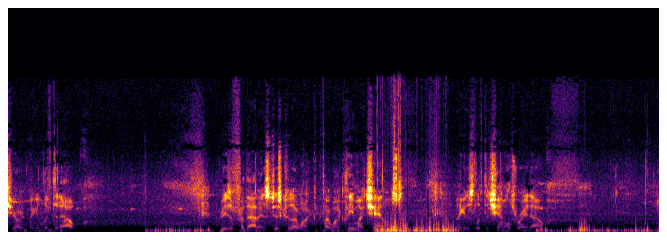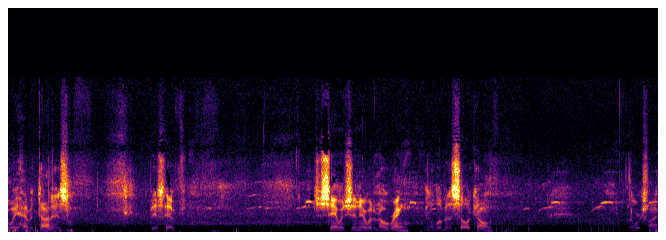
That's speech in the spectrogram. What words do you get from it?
Here, I can lift it out. Reason for that is just because I want to, if I want to clean my channels, I can just lift the channels right out. The way I have it done is, basically have just sandwiched in there with an O-ring and a little bit of silicone. And it works fine.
